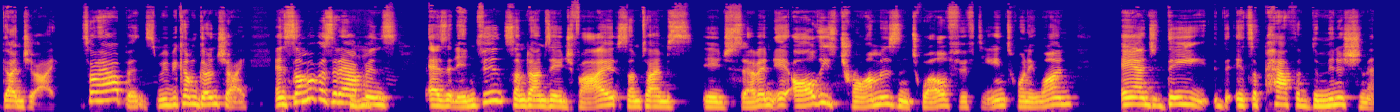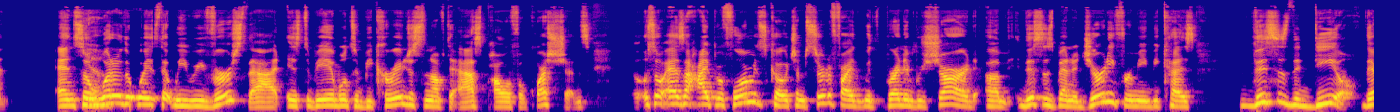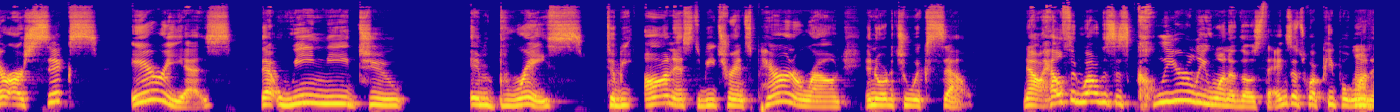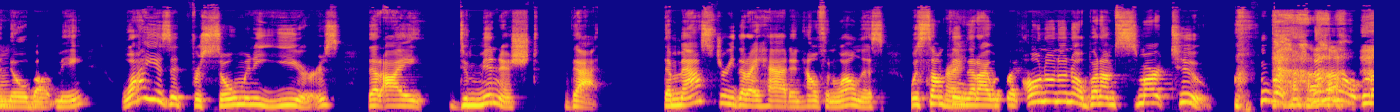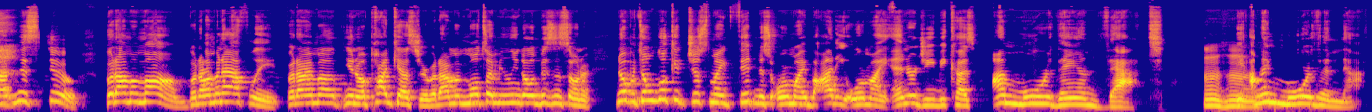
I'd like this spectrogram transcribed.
gun shy. That's what happens. We become gun shy. And some of us, it mm-hmm. happens as an infant, sometimes age five, sometimes age seven, it, all these traumas in 12, 15, 21. And they, it's a path of diminishment. And so, yeah. what are the ways that we reverse that is to be able to be courageous enough to ask powerful questions. So, as a high performance coach, I'm certified with Brendon Burchard. Um, this has been a journey for me because this is the deal. There are six areas that we need to embrace, to be honest, to be transparent around in order to excel. Now, health and wellness is clearly one of those things. That's what people want mm-hmm. to know about me. Why is it for so many years that I diminished that? The mastery that I had in health and wellness was something right. that I was like, oh, no, no, no, but I'm smart too. but no, no, no, but I'm this too. But I'm a mom, but I'm an athlete, but I'm a, you know, podcaster, but I'm a multi-million dollar business owner. No, but don't look at just my fitness or my body or my energy because I'm more than that. Mm-hmm. I'm more than that.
